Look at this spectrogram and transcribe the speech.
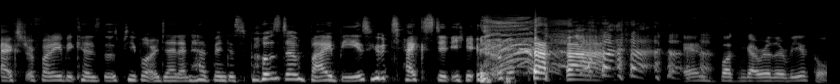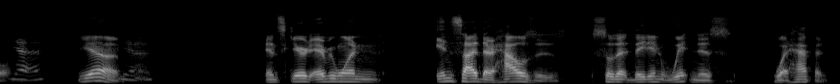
extra funny because those people are dead and have been disposed of by bees who texted you. and fucking got rid of their vehicle. yeah, yeah. yeah. and scared everyone inside their houses so that they didn't witness what happened.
